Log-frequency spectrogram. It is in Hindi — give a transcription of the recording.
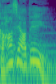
कहाँ से आते हैं ये?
